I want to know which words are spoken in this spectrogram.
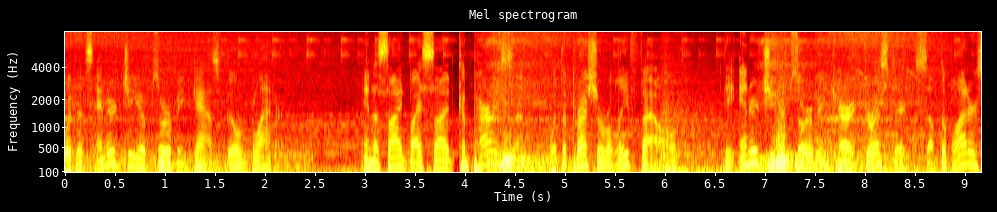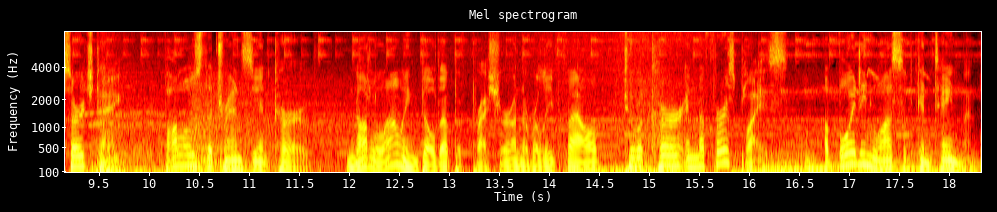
with its energy-absorbing gas-filled bladder. In a side-by-side -side comparison with the pressure relief valve, the energy-absorbing characteristics of the bladder surge tank follows the transient curve, not allowing buildup of pressure on the relief valve to occur in the first place, avoiding loss of containment.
